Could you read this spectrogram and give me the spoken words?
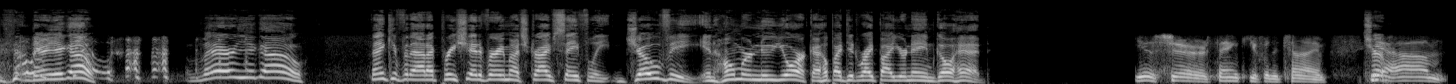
there you go. there you go. Thank you for that. I appreciate it very much. Drive safely. Jovi in Homer, New York. I hope I did right by your name. Go ahead. Yes, sir. Thank you for the time. Sure. Yeah, um,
